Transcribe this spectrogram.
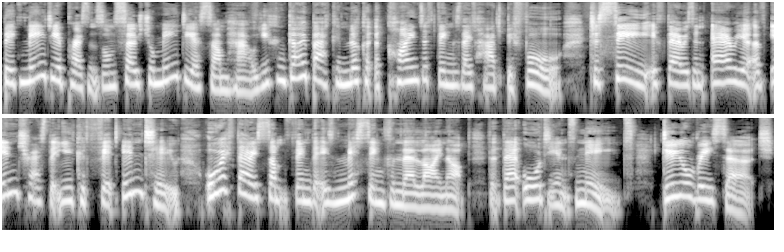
big media presence on social media somehow. You can go back and look at the kinds of things they've had before to see if there is an area of interest that you could fit into, or if there is something that is missing from their lineup that their audience needs. Do your research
